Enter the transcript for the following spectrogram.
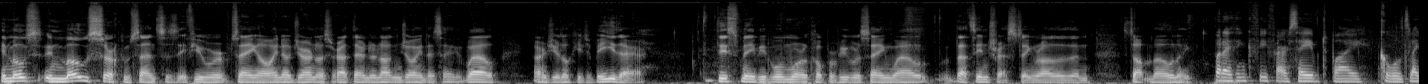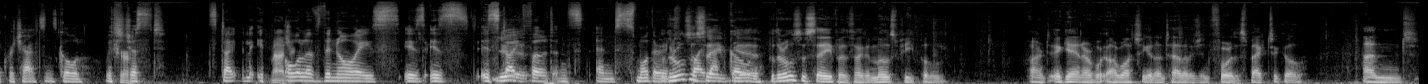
in most in most circumstances, if you were saying, "Oh, I know journalists are out there and they're not enjoying," it, they say, "Well, aren't you lucky to be there?" This may be one World couple of people are saying, "Well, that's interesting," rather than stop moaning. But I think FIFA are saved by goals like Richarlison's goal, which Sure. just sti- it, all of the noise is is is Yeah. stifled and and smothered But they're also by that saved, goal. yeah. But they're also saved by the fact that most people aren't again are, are watching it on television for the spectacle, and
